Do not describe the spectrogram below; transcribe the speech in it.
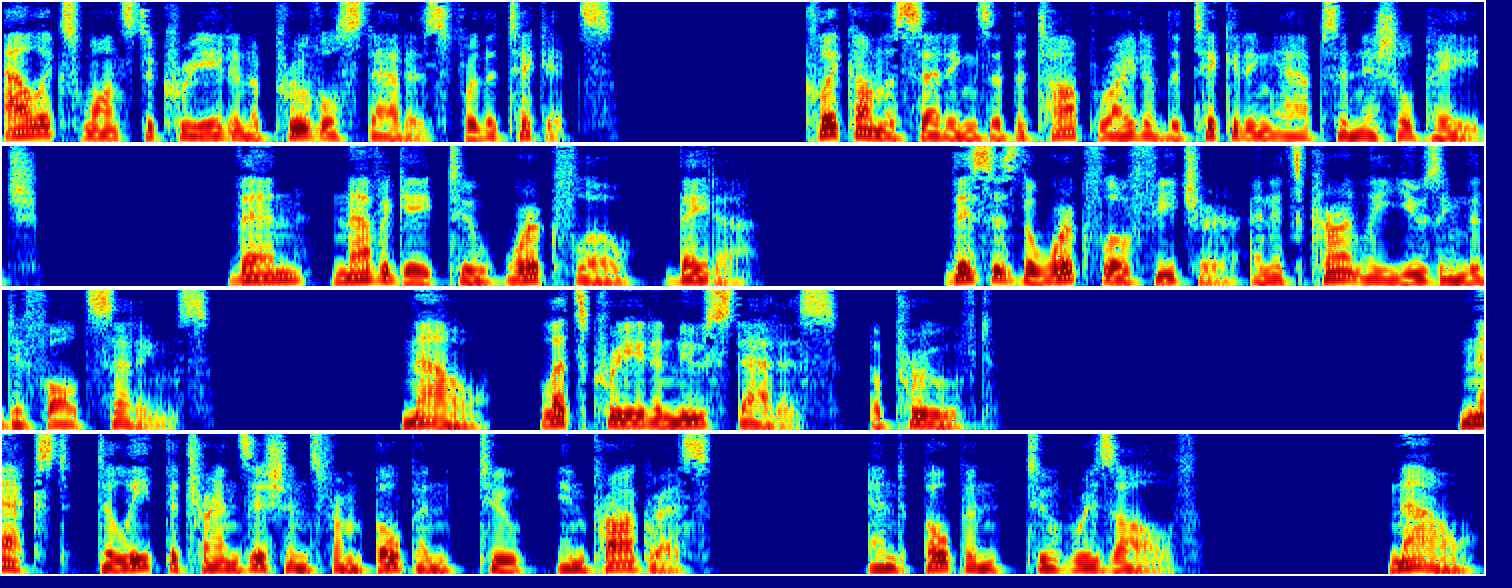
Alex wants to create an approval status for the tickets. Click on the settings at the top right of the ticketing app's initial page. Then, navigate to Workflow, Beta. This is the workflow feature and it's currently using the default settings. Now, let's create a new status, Approved. Next, delete the transitions from Open to In Progress and Open to Resolve. Now,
